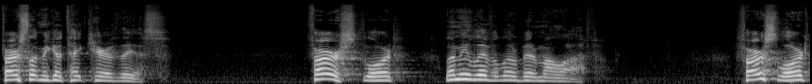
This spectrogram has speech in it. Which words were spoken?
First, let me go take care of this. First, Lord, let me live a little bit of my life. First, Lord,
